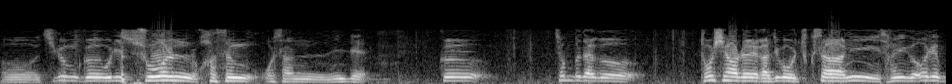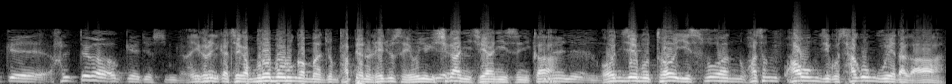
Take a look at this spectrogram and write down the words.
어, 지금 그 우리 수원 화성 오산인데 그 전부 다 그 도시화를 해가지고 축산이 상당히 그 어렵게 할 데가 없게 됐습니다. 아니 그러니까 제가 물어보는 것만 좀 답변을 해주세요. 여기 예. 시간이 제한이 있으니까 네, 네, 네. 언제부터 이 수원 화성 화홍지구 사공구에다가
